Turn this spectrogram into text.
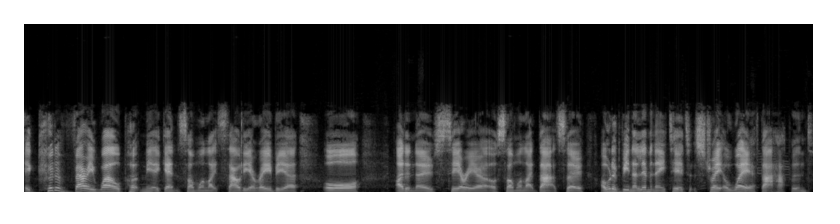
it could have very well put me against someone like Saudi Arabia or I don't know, Syria or someone like that. So I would have been eliminated straight away if that happened.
